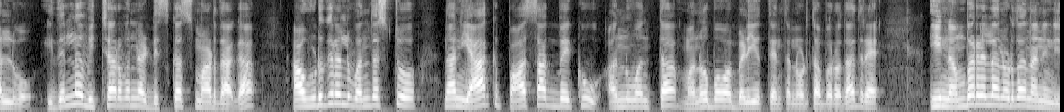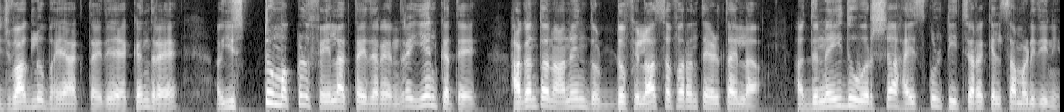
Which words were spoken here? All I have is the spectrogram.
ಅಲ್ವೋ, ಇದೆಲ್ಲ ವಿಚಾರವನ್ನು ಡಿಸ್ಕಸ್ ಮಾಡಿದಾಗ ಆ ಹುಡುಗರಲ್ಲಿ ಒಂದಷ್ಟು ನಾನು ಯಾಕೆ ಪಾಸ್ ಆಗಬೇಕು ಅನ್ನುವಂಥ ಮನೋಭಾವ ಬೆಳೆಯುತ್ತೆ ಅಂತ ನೋಡ್ತಾ ಬರೋದಾದರೆ, ಈ ನಂಬರ್ ಎಲ್ಲ ನೋಡಿದಾಗ ನನಗೆ ನಿಜವಾಗ್ಲೂ ಭಯ ಆಗ್ತಾ ಇದೆ. ಯಾಕಂದರೆ ಇಷ್ಟು ಮಕ್ಕಳು ಫೇಲ್ ಆಗ್ತಾ ಇದ್ದಾರೆ ಅಂದರೆ ಏನು ಕತೆ? ಹಾಗಂತ ನಾನೇನು ದೊಡ್ಡ ಫಿಲಾಸಫರ್ ಅಂತ ಹೇಳ್ತಾ ಇಲ್ಲ. ಹದಿನೈದು ವರ್ಷ ಹೈಸ್ಕೂಲ್ ಟೀಚರ ಕೆಲಸ ಮಾಡಿದ್ದೀನಿ.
